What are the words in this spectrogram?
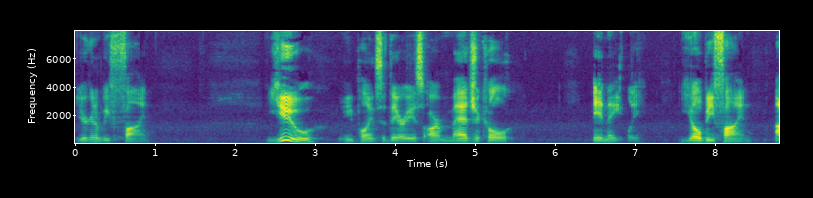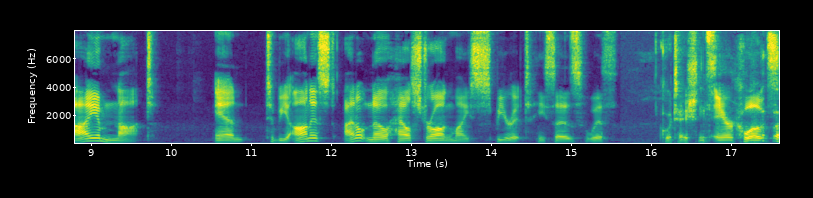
You're gonna be fine. You, he points at Darius, are magical innately. You'll be fine. I am not. And to be honest, I don't know how strong my spirit, he says with Quotations. air quotes,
